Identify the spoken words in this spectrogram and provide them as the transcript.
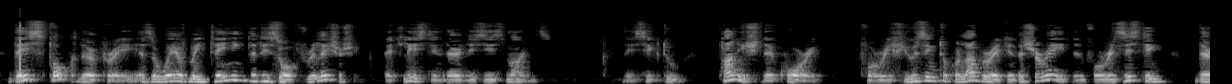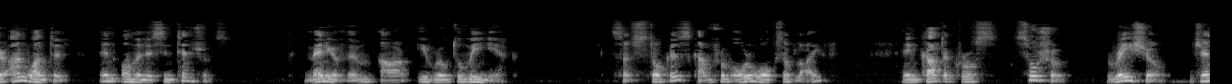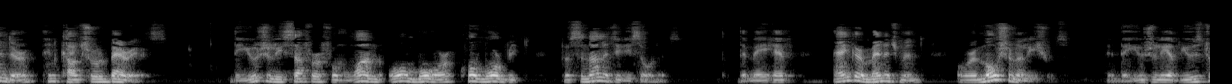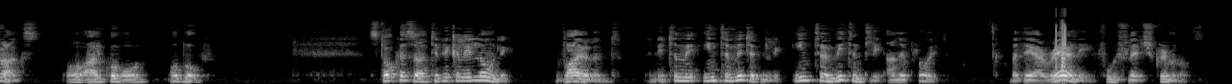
They stalk their prey as a way of maintaining the dissolved relationship, at least in their diseased minds. They seek to punish their quarry for refusing to collaborate in the charade and for resisting their unwanted and ominous intentions. Many of them are erotomaniac. Such stalkers come from all walks of life and cut across social, racial, gender, and cultural barriers. They usually suffer from one or more comorbid personality disorders. They may have anger management or emotional issues, and they usually abuse drugs or alcohol or both. Stalkers are typically lonely, violent, and intermittently, intermittently unemployed, but they are rarely full-fledged criminals.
